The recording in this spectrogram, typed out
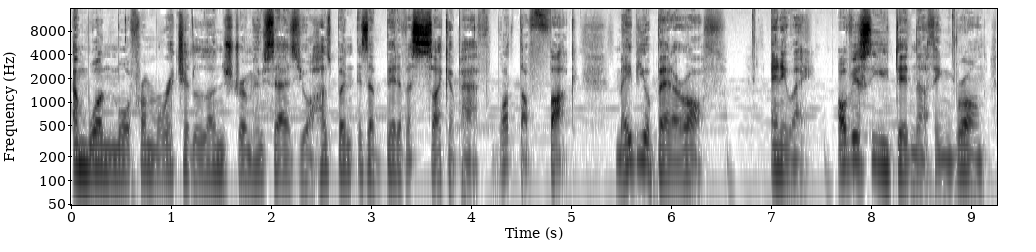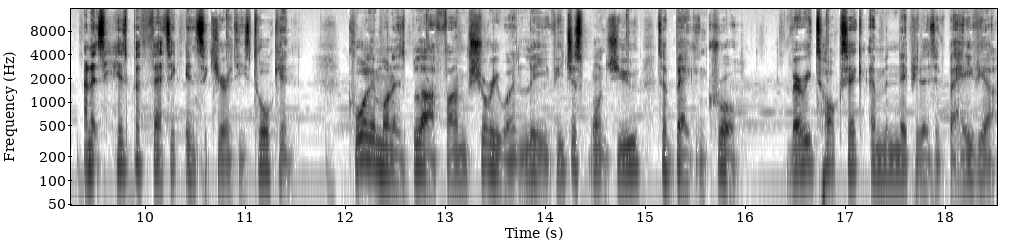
And one more from Richard Lundstrom who says, Your husband is a bit of a psychopath. What the fuck? Maybe you're better off. Anyway, obviously you did nothing wrong, and it's his pathetic insecurities talking. Call him on his bluff, I'm sure he won't leave, he just wants you to beg and crawl. Very toxic and manipulative behavior.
